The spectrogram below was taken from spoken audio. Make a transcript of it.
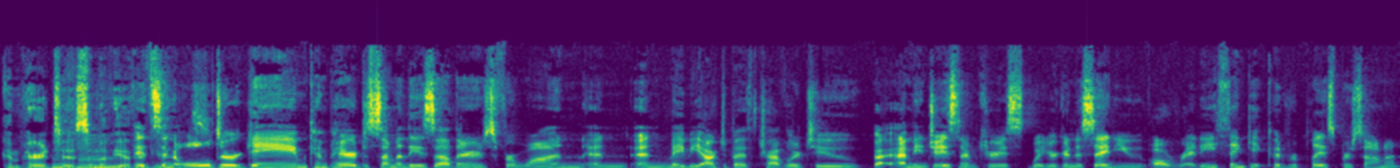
compared to some of the other Mm-hmm. It's an older game compared to some of these others, for one, and and maybe Octopath Traveler two. I I mean, Jason, I'm curious what you're going to say. Do you already think it could replace Persona?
